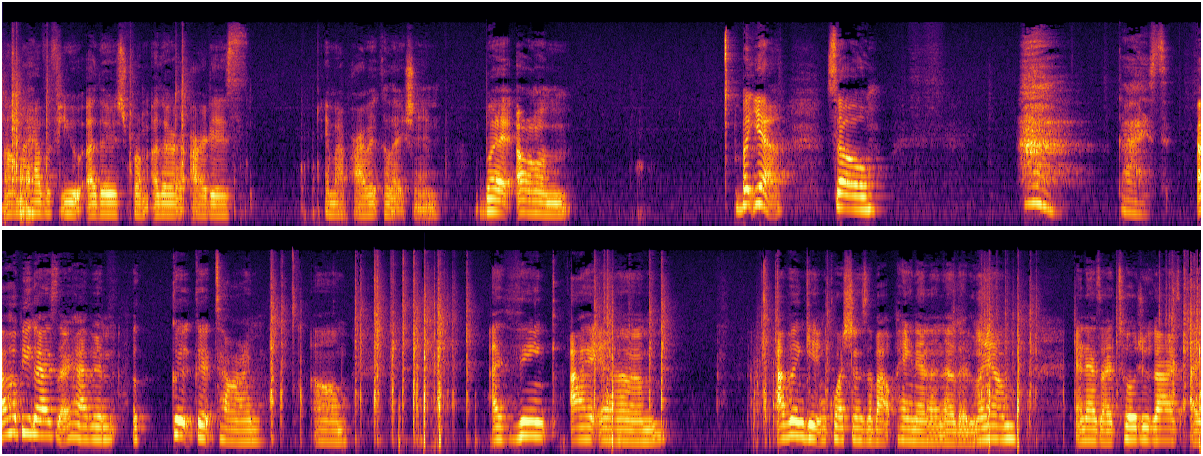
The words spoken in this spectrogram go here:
Um, I have a few others from other artists in my private collection. But, um, but yeah, so, guys, I hope you guys are having a good, good time. Um, I think I am, I've been getting questions about painting another Liam. And as I told you guys, I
